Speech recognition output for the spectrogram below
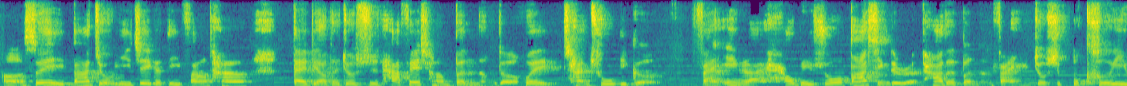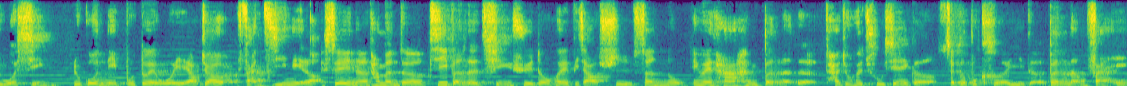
呃，所以八九一这个地方，它代表的就是它非常本能的会产出一个。反应来，好比说八型的人，他的本能反应就是我可以，我行。如果你不对，我也要就要反击你了。所以呢，他们的基本的情绪都会比较是愤怒，因为他很本能的，他就会出现一个这个不可以的本能反应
